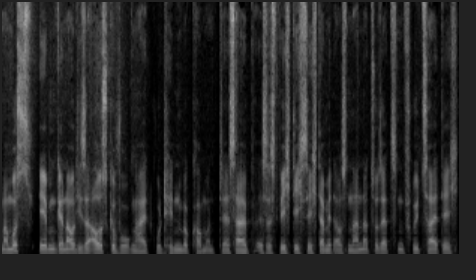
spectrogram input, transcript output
man muss eben genau diese Ausgewogenheit gut hinbekommen. Und deshalb ist es wichtig, sich damit auseinanderzusetzen, frühzeitig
